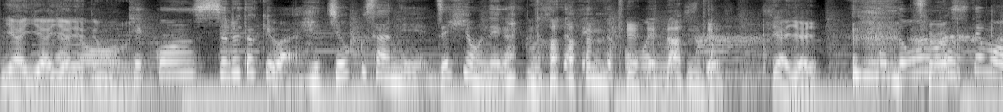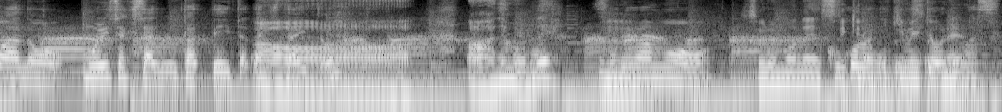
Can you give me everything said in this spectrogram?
いやいやいやいやあでも。の結婚する時はヘッジ奥さんにぜひお願いをしたいと思いまなんで？すもいやいや。うどうしてもあの森崎さんに歌っていただきたいと。あー。あーでもね、う んそれはもそれもね心に決めておりま。す。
